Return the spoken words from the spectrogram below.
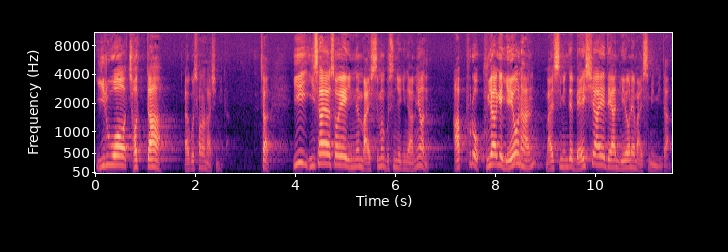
이루어졌다라고 선언하십니다. 자, 이 이사야서에 있는 말씀은 무슨 얘기냐면 앞으로 구약에 예언한 말씀인데 메시아에 대한 예언의 말씀입니다.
